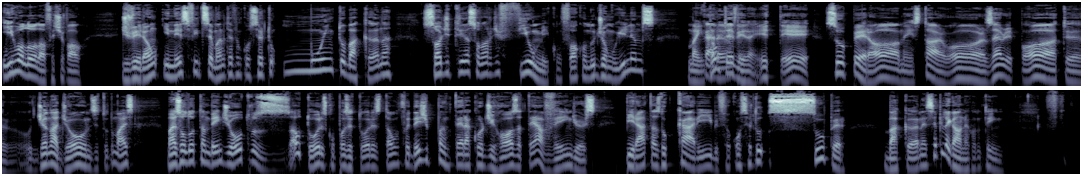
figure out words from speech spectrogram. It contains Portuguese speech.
E rolou lá o festival de verão e nesse fim de semana teve um concerto muito bacana, só de trilha sonora de filme, com foco no John Williams. Mas então Caramba. teve, né? ET, Super-Homem, Star Wars, Harry Potter, o Diana Jones e tudo mais. Mas rolou também de outros autores, compositores. Então foi desde Pantera Cor-de-Rosa até Avengers, Piratas do Caribe. Foi um concerto super bacana. É sempre legal, né? Quando tem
